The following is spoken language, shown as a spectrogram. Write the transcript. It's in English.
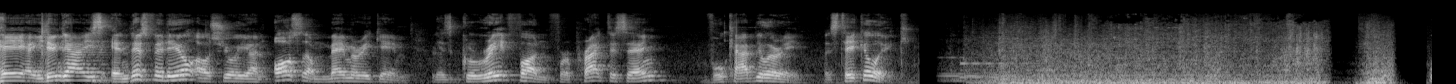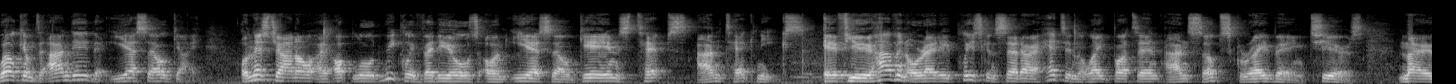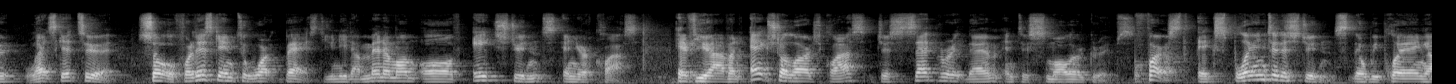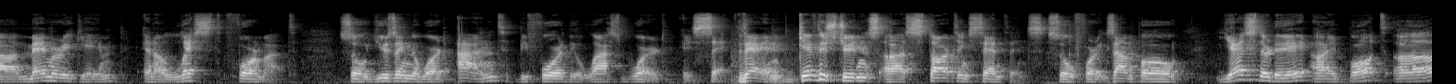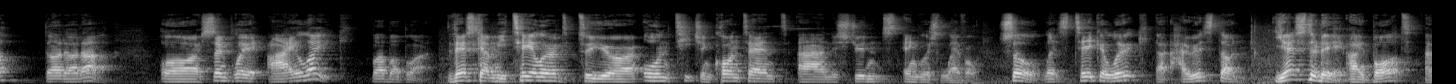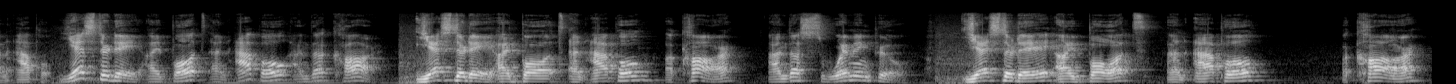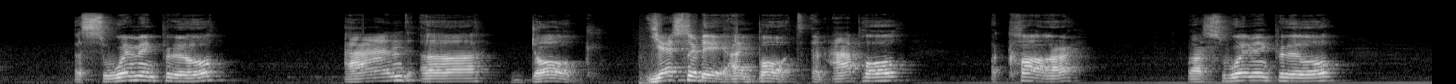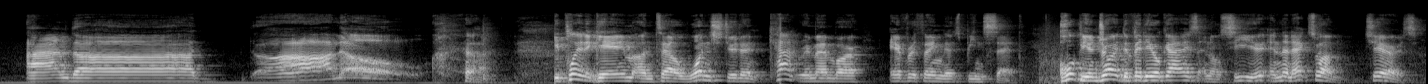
Hey, how you doing guys? In this video, I'll show you an awesome memory game. It's great fun for practicing vocabulary. Let's take a look. Welcome to Andy, the ESL guy. On this channel, I upload weekly videos on ESL games, tips and techniques. If you haven't already, please consider hitting the like button and subscribing. Cheers. Now, let's get to it. So, for this game to work best, you need a minimum of 8 students in your class. If you have an extra large class, just separate them into smaller groups. First, explain to the students they'll be playing a memory game in a list format. So using the word and before the last word is said. Then give the students a starting sentence. So for example, yesterday I bought a da da da. Or simply I like blah blah blah. This can be tailored to your own teaching content and the student's English level. So let's take a look at how it's done. Yesterday I bought an apple. Yesterday I bought an apple and a car. Yesterday I bought an apple, a car and a swimming pool. Yesterday I bought an apple, a car, a swimming pool and a dog. Yesterday I bought an apple, a car, a swimming pool and a... Uh, no! You play the game until one student can't remember everything that's been said. I hope you enjoyed the video guys and I'll see you in the next one. Cheers!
